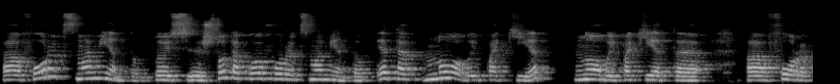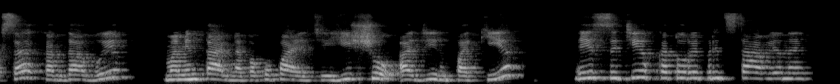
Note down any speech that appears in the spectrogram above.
Форекс Моментум. То есть что такое Форекс Моментум? Это новый пакет новый пакет э, э, Форекса, когда вы моментально покупаете еще один пакет из тех, которые представлены,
